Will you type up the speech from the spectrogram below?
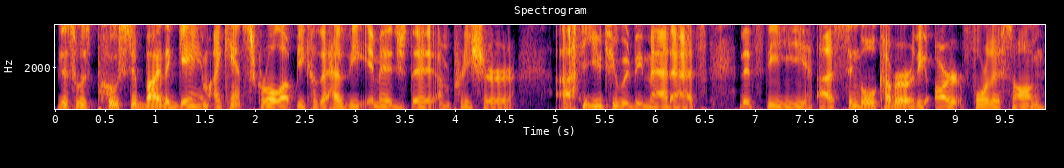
This was posted by the game. I can't scroll up because it has the image that I'm pretty sure uh, YouTube would be mad at. That's the uh, single cover or the art for this song.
